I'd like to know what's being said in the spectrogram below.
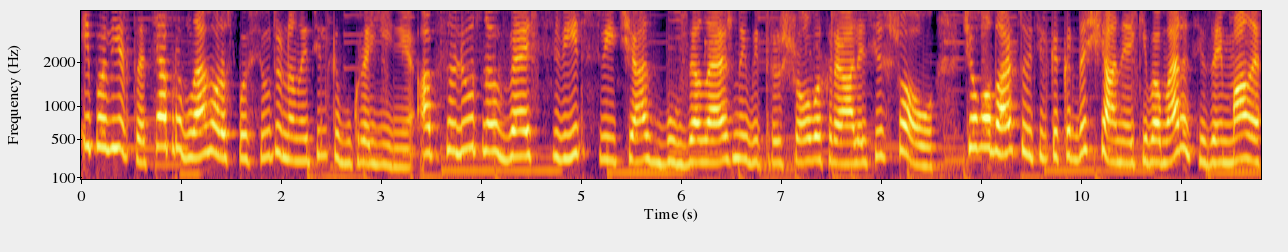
І повірте, ця проблема розповсюджена не тільки в Україні. Абсолютно весь світ в свій час був залежний від трешових реаліті-шоу, чого вартують тільки кардашяни, які в Америці займали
